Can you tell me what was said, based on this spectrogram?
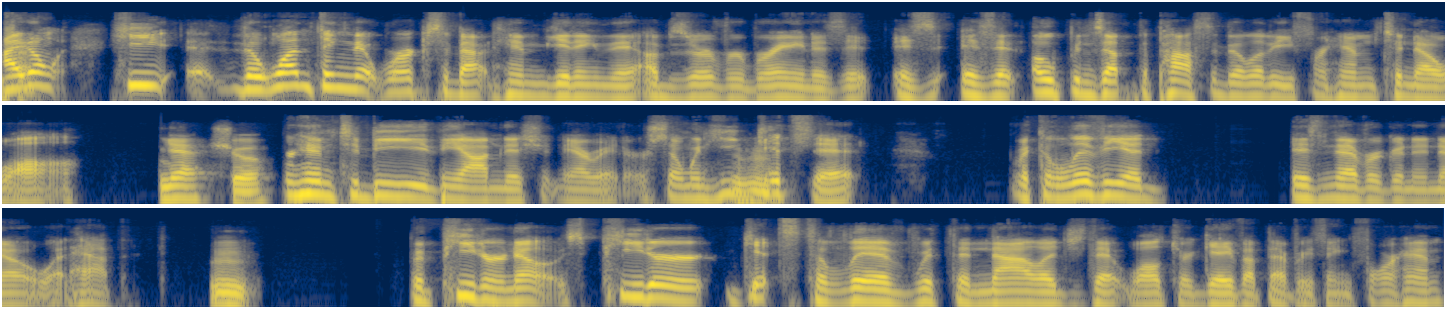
I don't. He the one thing that works about him getting the observer brain is it is is it opens up the possibility for him to know all, Yeah, sure. for him to be the omniscient narrator. So when he Mhm. gets it, like Olivia is never going to know what happened. Hmm. But Peter knows. Peter gets to live with the knowledge that Walter gave up everything for him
